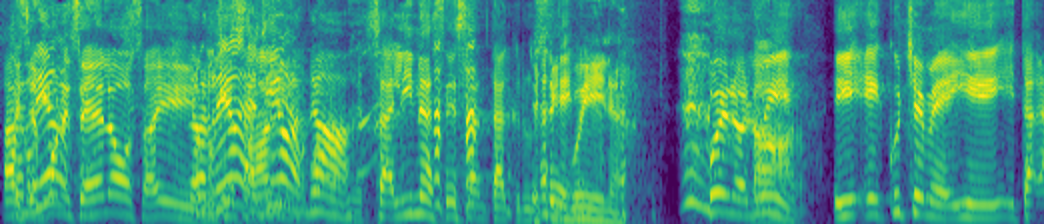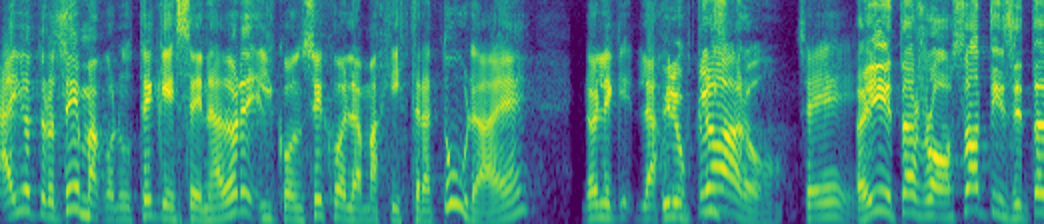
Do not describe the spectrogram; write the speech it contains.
ahí se Río- pone celosa ahí. Con Río Gallego no. Salinas es Santa Cruz. Pingüina. Bueno, Luis, y, escúcheme, y, hay otro tema con usted que es senador, el Consejo de la Magistratura, ¿eh? No le, la Pero justicia- claro, Sí. ahí está Rosati, se está,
